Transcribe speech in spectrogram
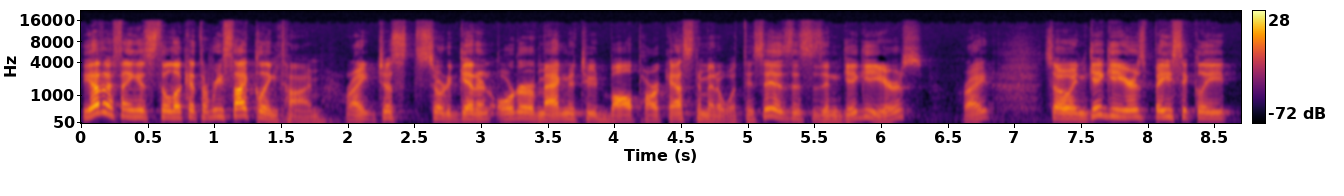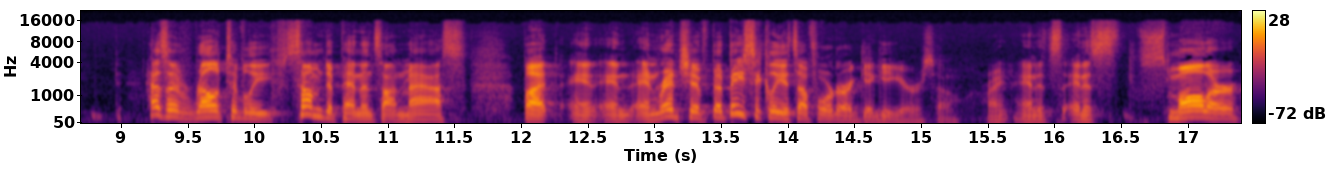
the other thing is to look at the recycling time, right? Just sort of get an order of magnitude ballpark estimate of what this is. This is in gigayears, right? So in gigayears, basically has a relatively some dependence on mass, but and, and, and redshift, but basically it's up order a gigayear or so, right? And it's and it's smaller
